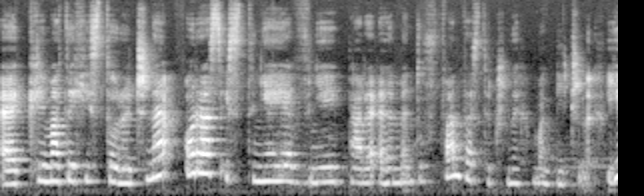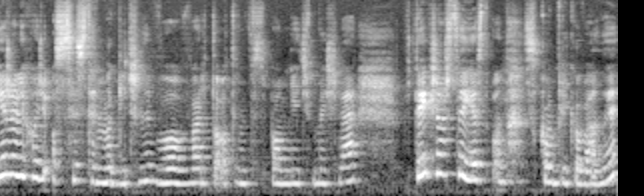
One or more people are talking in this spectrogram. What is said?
e, klimaty historyczne oraz istnieje w niej parę elementów fantastycznych, magicznych. Jeżeli chodzi o system magiczny, bo warto o tym wspomnieć, myślę, w tej książce jest on skomplikowany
